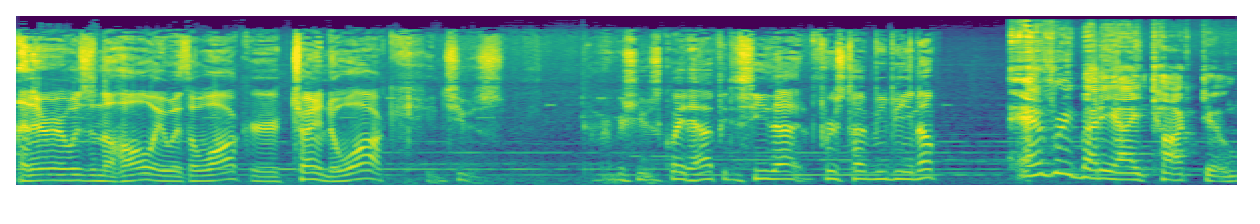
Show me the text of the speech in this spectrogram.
and there I was in the hallway with a walker trying to walk. And she was, I remember she was quite happy to see that first time me being up. Everybody I talked to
